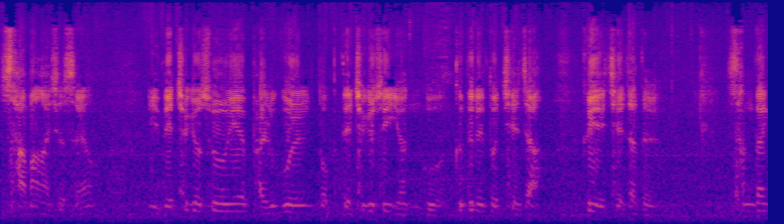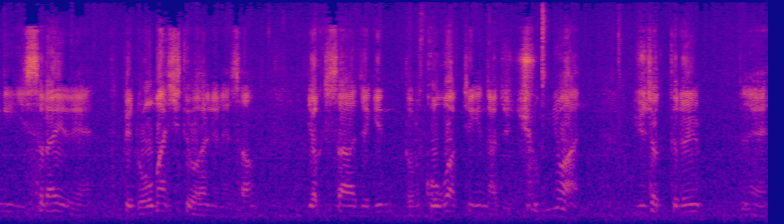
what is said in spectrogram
사망하셨어요. 이 내처 교수의 발굴 또 내처 교수의 연구 그들의 또 제자 그의 제자들 상당히 이스라엘의 특히 로마 시대와 관련해서 역사적인 또는 고고학적인 아주 중요한 유적들을 네,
